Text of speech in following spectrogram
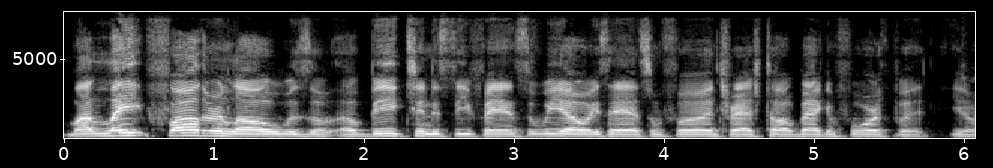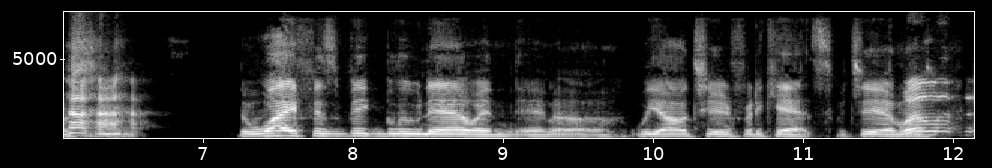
my late father-in-law was a, a big Tennessee fan, so we always had some fun, trash talk back and forth. But you know, she, the wife is big blue now, and and uh, we all cheering for the Cats. But yeah, my Well, the-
